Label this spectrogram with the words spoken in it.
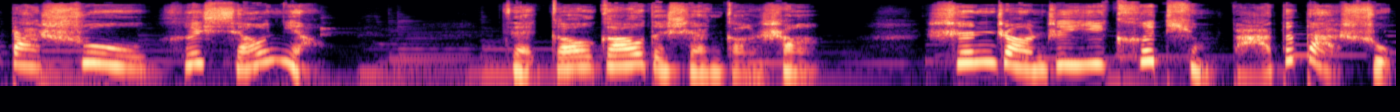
《大树和小鸟》。在高高的山岗上，生长着一棵挺拔的大树，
